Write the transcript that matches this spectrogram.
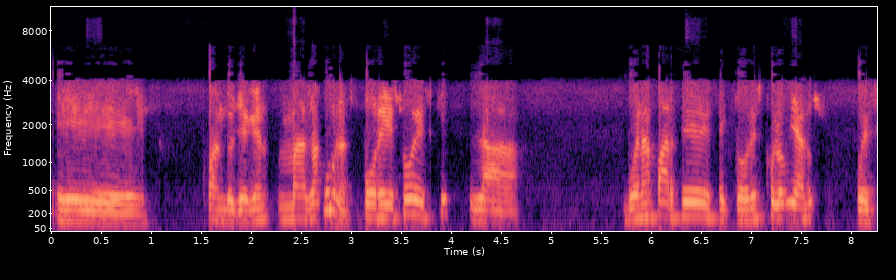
eh, cuando lleguen más vacunas. Por eso es que la buena parte de sectores colombianos pues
